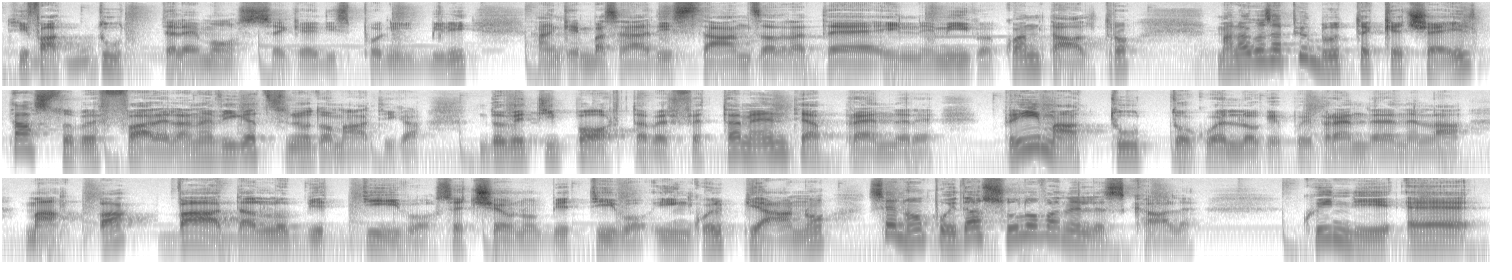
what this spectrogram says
ti fa Mhm. tutte le mosse che hai disponibili, anche in base alla distanza tra te e il nemico e quant'altro. Ma la cosa più brutta è che c'è il tasto per fare la navigazione automatica, dove ti porta perfettamente a prendere prima tutto quello che puoi prendere nella mappa, va dall'obiettivo, se c'è un obiettivo in quel piano, se no poi da solo va nelle scale. Quindi è,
